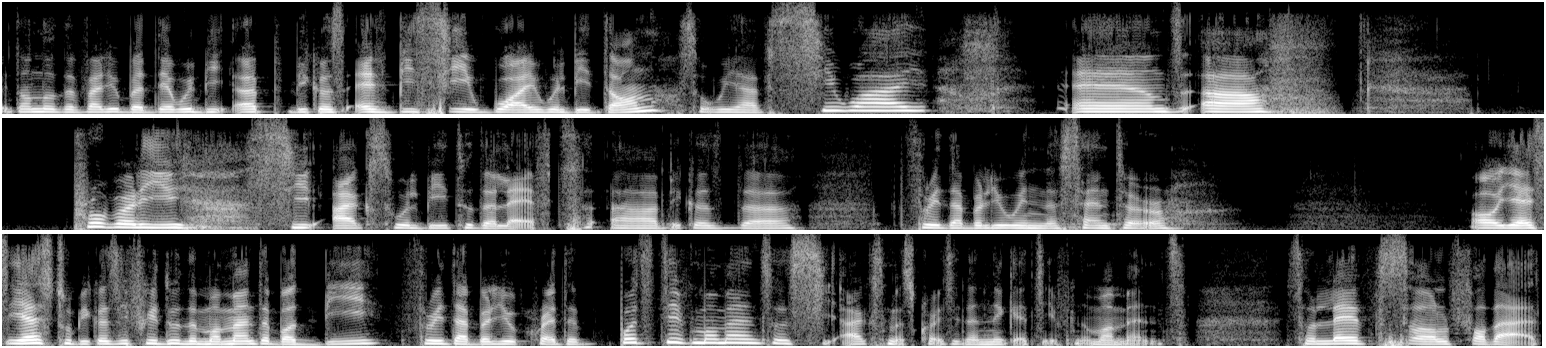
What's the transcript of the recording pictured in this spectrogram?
We don't know the value, but they will be up because FBCY will be down. So we have CY and uh, probably CX will be to the left uh, because the 3W in the center Oh, yes, yes, too, because if we do the moment about B, 3W create a positive moment, so Cx must create a negative moment. So let's solve for that.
